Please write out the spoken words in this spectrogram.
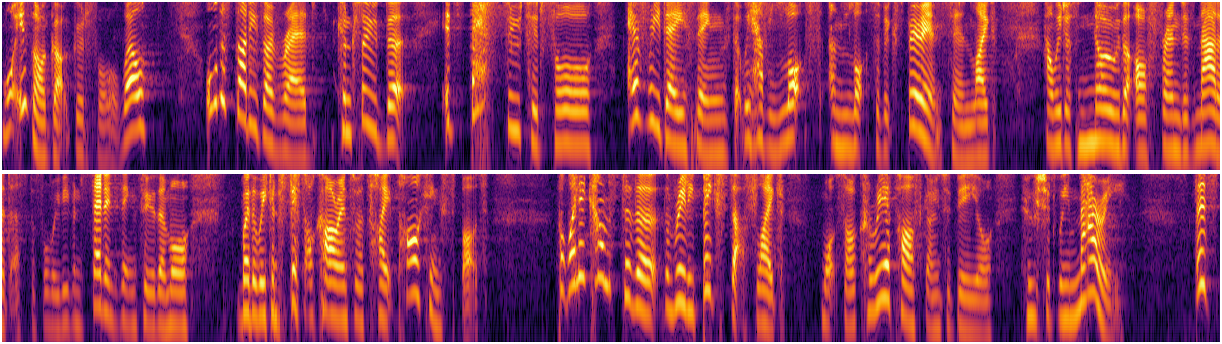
what is our gut good for? Well, all the studies I've read conclude that it's best suited for everyday things that we have lots and lots of experience in, like how we just know that our friend is mad at us before we've even said anything to them, or whether we can fit our car into a tight parking spot. But when it comes to the, the really big stuff, like what's our career path going to be, or who should we marry, there's,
